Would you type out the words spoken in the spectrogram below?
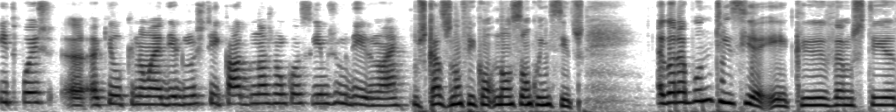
e depois aquilo que não é diagnosticado nós não conseguimos medir, não é? Os casos não, ficam, não são conhecidos. Agora, a boa notícia é que vamos ter,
